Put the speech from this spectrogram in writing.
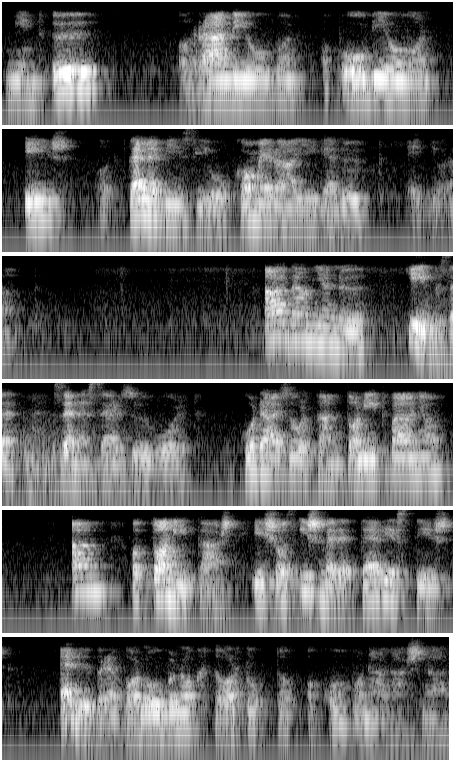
mint ő a rádióban, a pódiumon és a televízió kamerái előtt egyaránt. Ádám Jenő képzett zeneszerző volt, Kodály Zoltán tanítványa, ám a tanítást és az ismeret terjesztést előbbre valóbbnak tartotta a komponálásnál.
